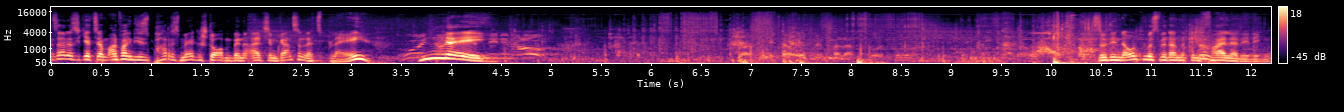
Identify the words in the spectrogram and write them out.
Es sein, dass ich jetzt am Anfang dieses Partes mehr gestorben bin als im ganzen Let's Play? Nee. So, den da unten müssen wir dann mit dem Pfeil erledigen.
